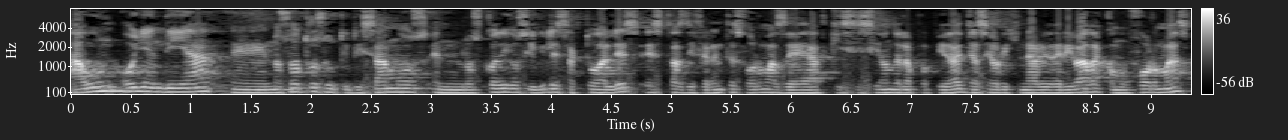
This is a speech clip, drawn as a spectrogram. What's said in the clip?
Aún hoy en día eh, nosotros utilizamos en los códigos civiles actuales estas diferentes formas de adquisición de la propiedad, ya sea originaria y derivada, como formas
